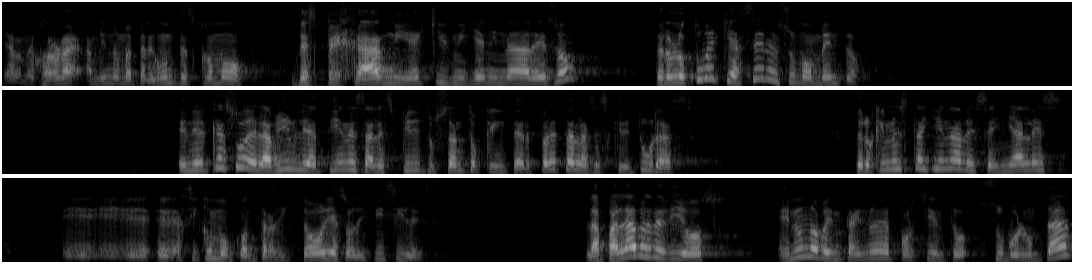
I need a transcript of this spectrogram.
y a lo mejor ahora a mí no me preguntes cómo despejar ni X, ni Y, ni nada de eso, pero lo tuve que hacer en su momento. En el caso de la Biblia tienes al Espíritu Santo que interpreta las escrituras pero que no está llena de señales eh, eh, eh, así como contradictorias o difíciles. La palabra de Dios, en un 99%, su voluntad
